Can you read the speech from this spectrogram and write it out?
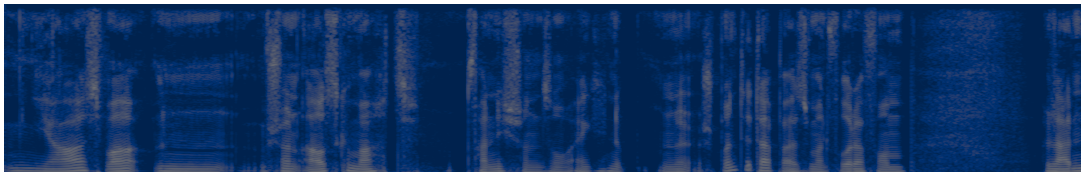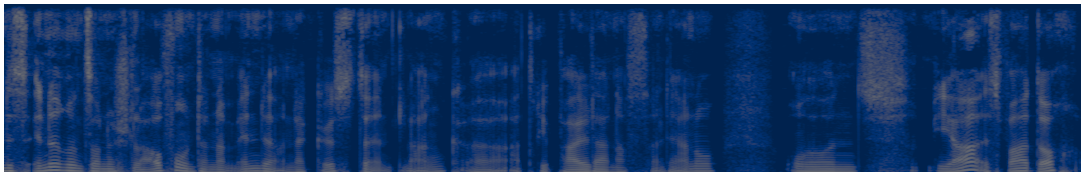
Ja, es war mh, mm, schon ausgemacht, fand ich schon so eigentlich eine, eine Sprintetappe. Also man fuhr da vom Landesinneren so eine Schlaufe und dann am Ende an der Küste entlang äh, Atripalda nach Salerno. Und ja, es war doch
